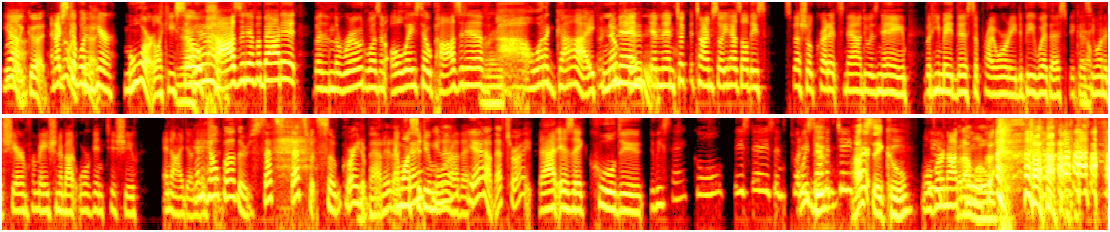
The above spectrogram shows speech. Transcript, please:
Yeah. Really good. And I just Really kept wanting to hear more. Like he's Yeah. so Yeah. positive about it, but then the road wasn't always so positive. Right. Ah, what a guy. No and then kidding. and then took the time so he has all these special credits now to his name, but he made this a priority to be with us because Yep. he wanted to share information about organ tissue and eye donation. and help others. That's that's what's so great about it. And I wants to think, do you more know? of it. Yeah, that's right. That is a cool dude. Do we say cool these days in We do. 2017? I say cool. well, we're not but I'm cool.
